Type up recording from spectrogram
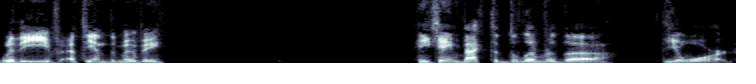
with Eve at the end of the movie. He came back to deliver the the award.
